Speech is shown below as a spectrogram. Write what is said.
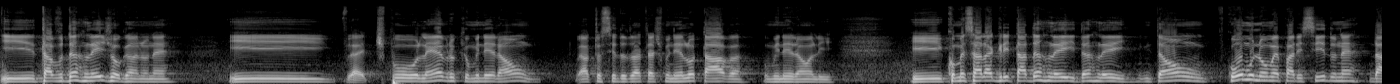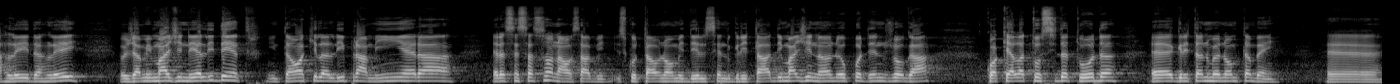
E tava o Danley jogando, né? E, é, tipo, lembro que o Mineirão, a torcida do Atlético Mineiro lotava o Mineirão ali. E começaram a gritar Danley, Danley. Então, como o nome é parecido, né? Darley, Danley, eu já me imaginei ali dentro. Então, aquilo ali para mim era era sensacional, sabe? Escutar o nome dele sendo gritado, imaginando eu podendo jogar com aquela torcida toda é, gritando meu nome também. É,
